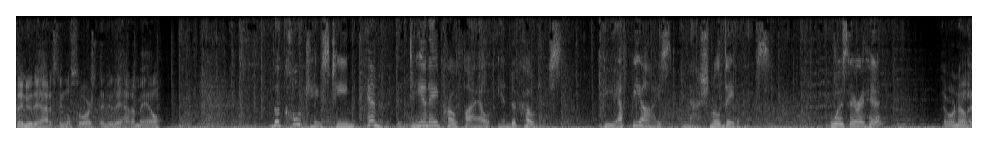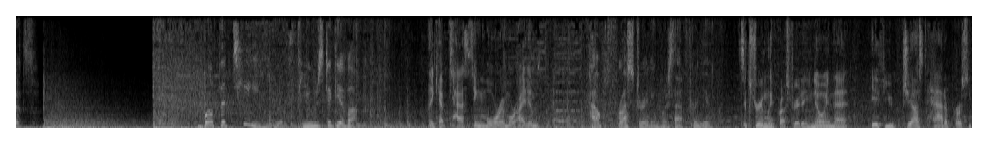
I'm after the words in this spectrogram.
They knew they had a single source. They knew they had a male. The cold case team entered the DNA profile into CODIS, the FBI's national database. Was there a hit? There were no hits. But the team refused to give up. They kept testing more and more items. How frustrating was that for you? It's extremely frustrating knowing that if you just had a person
